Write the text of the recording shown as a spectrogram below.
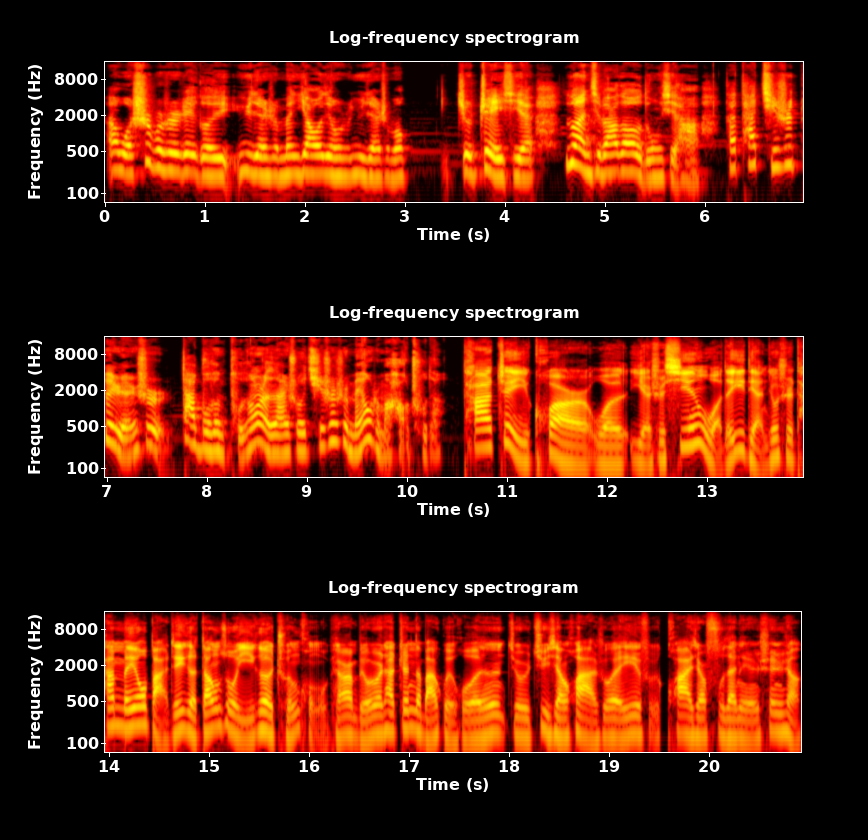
啊？我是不是这个遇见什么妖精，遇见什么？就这些乱七八糟的东西哈，它它其实对人是大部分普通人来说，其实是没有什么好处的。他这一块儿，我也是吸引我的一点，就是他没有把这个当做一个纯恐怖片儿。比如说，他真的把鬼魂就是具象化，说哎，夸一下附在那人身上，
